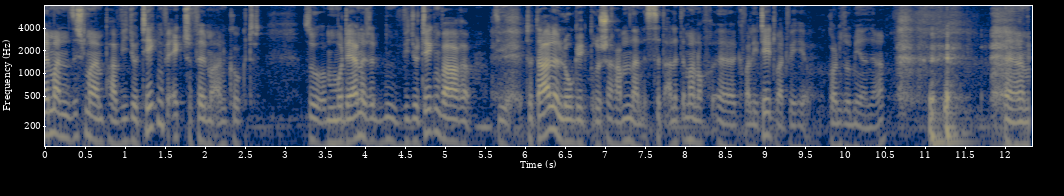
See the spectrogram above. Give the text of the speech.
wenn man sich mal ein paar Videotheken für Actionfilme anguckt, so moderne Videothekenware, die totale Logikbrüche haben, dann ist das alles immer noch äh, Qualität, was wir hier konsumieren, ja. ähm,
